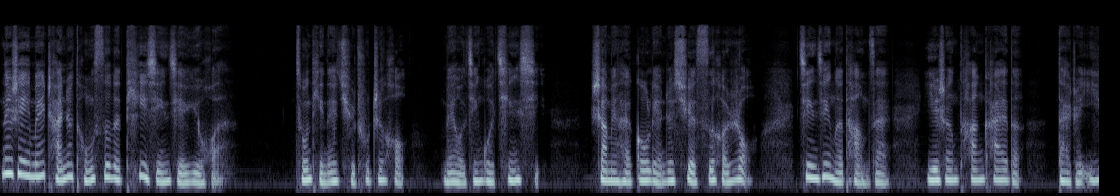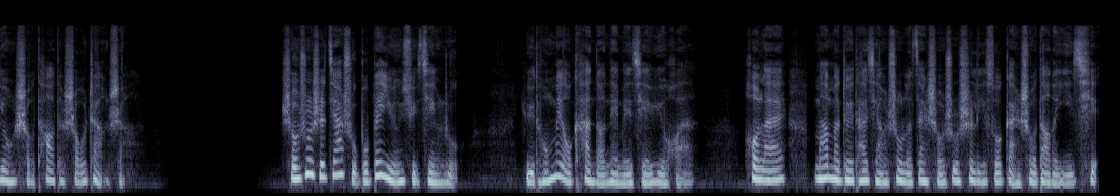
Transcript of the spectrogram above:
那是一枚缠着铜丝的 T 型节育环，从体内取出之后没有经过清洗，上面还勾连着血丝和肉。静静地躺在医生摊开的、戴着医用手套的手掌上。手术时，家属不被允许进入，雨桐没有看到那枚节育环。后来，妈妈对他讲述了在手术室里所感受到的一切。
